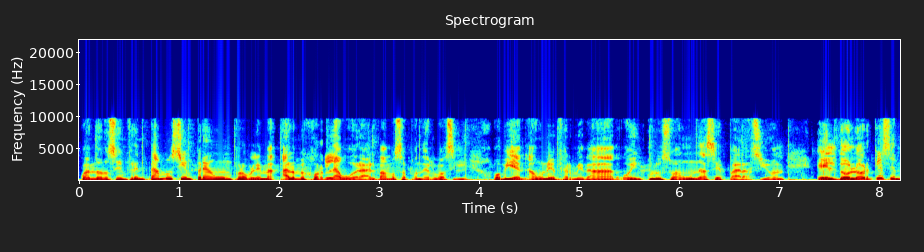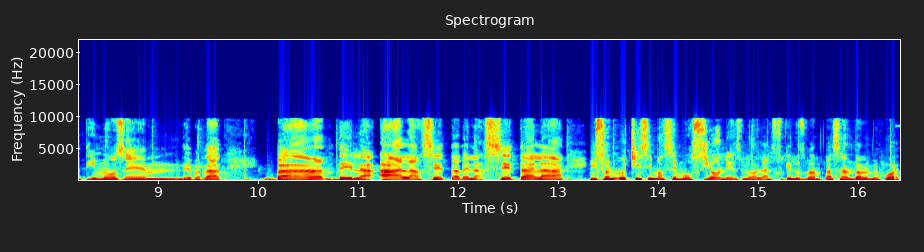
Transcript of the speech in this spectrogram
Cuando nos enfrentamos siempre a un problema, a lo mejor laboral, vamos a ponerlo así, o bien a una enfermedad o incluso a una separación, el dolor que sentimos, em, de verdad, va de la A a la Z, de la Z a la A, y son muchísimas emociones, ¿no? Las que nos van pasando a lo mejor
